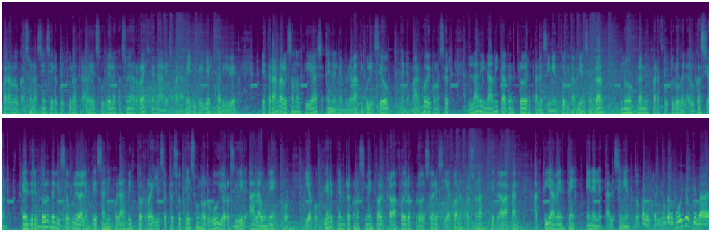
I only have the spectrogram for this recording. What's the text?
para la Educación, la Ciencia y la Cultura a través de sus delegaciones regionales para América y el Caribe estarán realizando actividades en el emblemático liceo en el marco de conocer la dinámica dentro del establecimiento y también sembrar nuevos planes para el futuro de la educación. El director del Liceo Polivalente de San Nicolás, Víctor Reyes, expresó que es un orgullo recibir a la UNESCO y acoger en reconocimiento al trabajo de los profesores y a todas las personas que trabajan activamente en el establecimiento. Bueno, un tremendo orgullo que la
